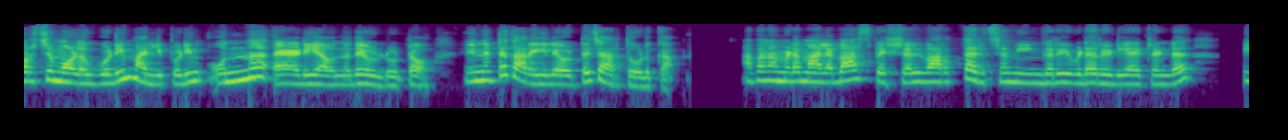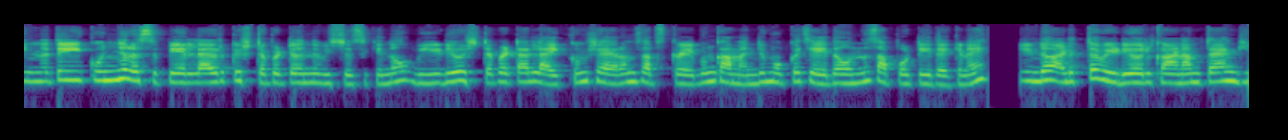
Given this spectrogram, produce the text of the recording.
കുറച്ച് മുളക് പൊടിയും മല്ലിപ്പൊടിയും ഒന്ന് ആഡ് ചെയ്യാവുന്നതേ ഉള്ളൂ കേട്ടോ എന്നിട്ട് കറിയിലോട്ട് ചേർത്ത് കൊടുക്കാം. അപ്പം നമ്മുടെ മലബാർ സ്പെഷ്യൽ വറുത്തരച്ച മീൻകറി ഇവിടെ റെഡി ആയിട്ടുണ്ട്. ഇന്നത്തെ ഈ കുഞ്ഞു റെസിപ്പി എല്ലാവർക്കും ഇഷ്ടപ്പെട്ടു എന്ന് വിശ്വസിക്കുന്നു. വീഡിയോ ഇഷ്ടപ്പെട്ടാൽ ലൈക്കും ഷെയറും സബ്സ്ക്രൈബും കമന്റും ഒക്കെ ചെയ്ത് ഒന്ന് സപ്പോർട്ട് ചെയ്തേക്കണേ. വീണ്ടും അടുത്ത വീഡിയോയിൽ കാണാം. താങ്ക്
